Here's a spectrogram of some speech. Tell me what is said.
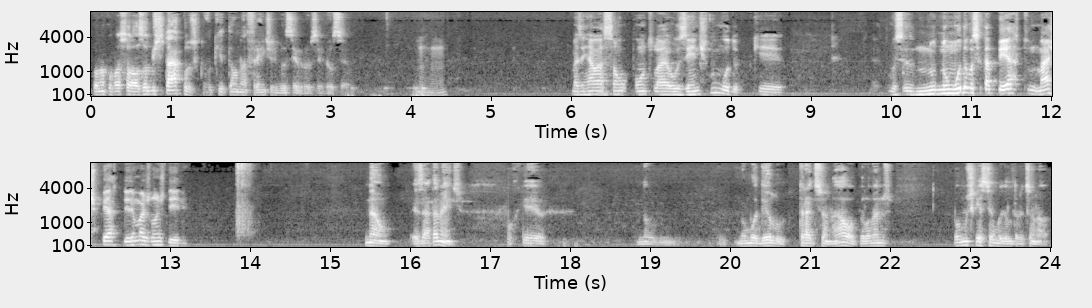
como é que eu posso falar, os obstáculos que, que estão na frente de você para você ver o céu. Uhum. Mas em relação ao ponto lá, o Zenit não muda, porque você não, muda você tá perto, mais perto dele ou mais longe dele. Não, exatamente. Porque no, no modelo tradicional, pelo menos, vamos esquecer o modelo tradicional.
